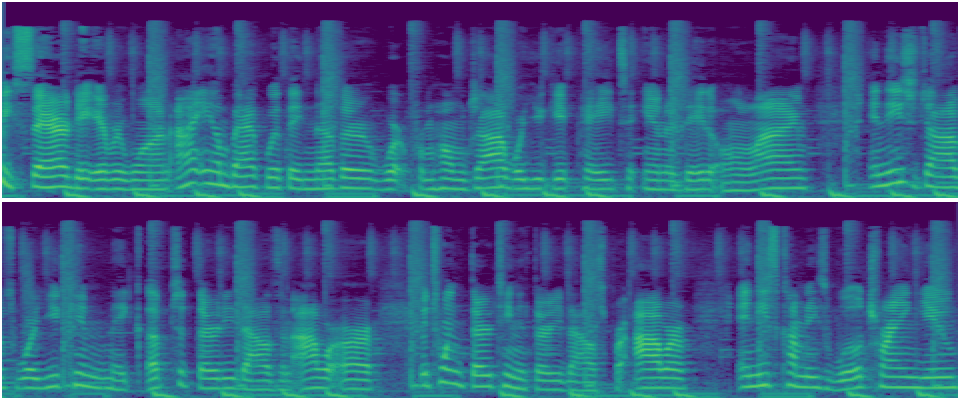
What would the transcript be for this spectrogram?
Happy Saturday, everyone. I am back with another work from home job where you get paid to enter data online. And these jobs where you can make up to $30 an hour or between 13 and $30 per hour. And these companies will train you.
